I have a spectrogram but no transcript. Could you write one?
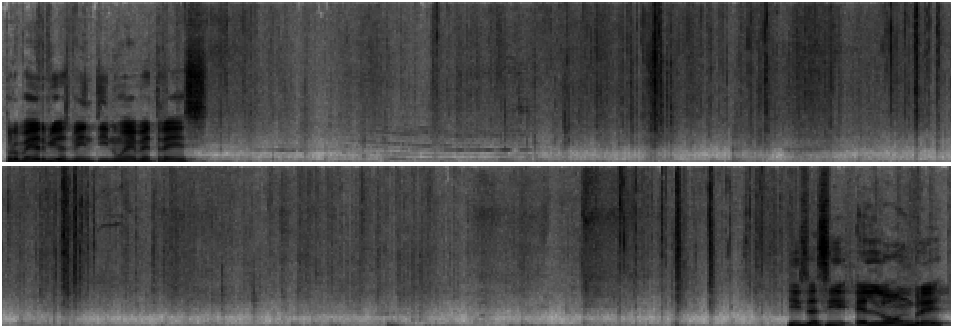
Proverbios 29.3. Dice así, el hombre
